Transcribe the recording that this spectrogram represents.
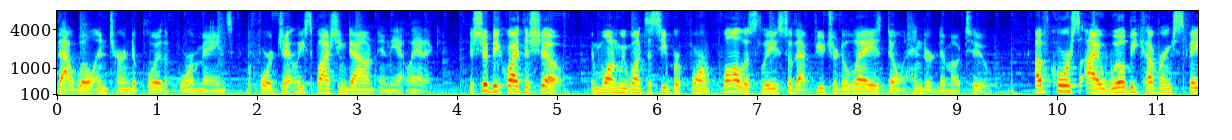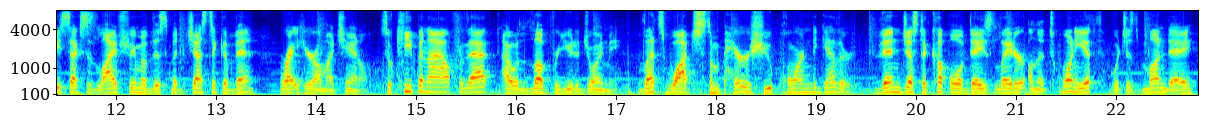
that will in turn deploy the four mains before gently splashing down in the Atlantic. It should be quite the show, and one we want to see perform flawlessly so that future delays don't hinder Demo 2. Of course, I will be covering SpaceX's live stream of this majestic event right here on my channel. So keep an eye out for that. I would love for you to join me. Let's watch some parachute porn together. Then just a couple of days later on the 20th, which is Monday,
